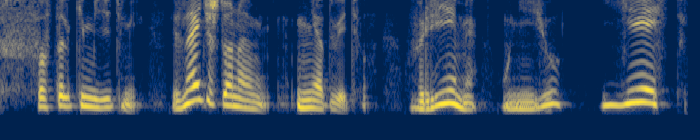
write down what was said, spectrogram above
со столькими детьми. И знаете, что она мне ответила? Время у нее есть.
